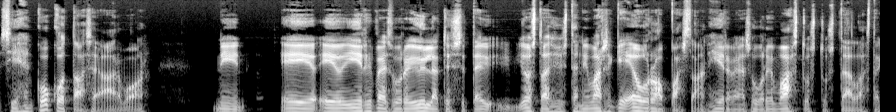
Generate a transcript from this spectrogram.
siihen koko tasearvoon, niin ei, ei ole hirveän suuri yllätys, että jostain syystä niin varsinkin Euroopassa on hirveän suuri vastustus tällaista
